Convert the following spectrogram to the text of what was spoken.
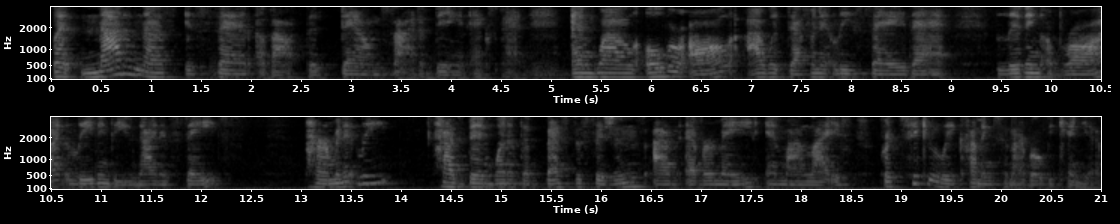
But not enough is said about the downside of being an expat. And while overall, I would definitely say that living abroad, leaving the United States permanently, has been one of the best decisions I've ever made in my life, particularly coming to Nairobi, Kenya.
